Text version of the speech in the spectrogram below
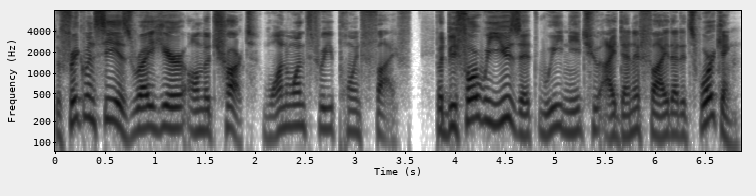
The frequency is right here on the chart, 113.5. But before we use it, we need to identify that it's working.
